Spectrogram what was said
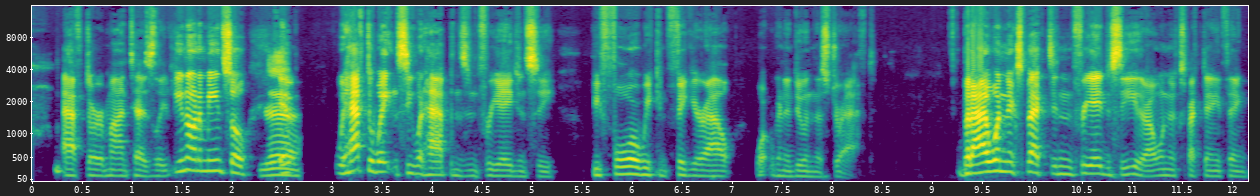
after Montez leaves you know what I mean so Yeah, we have to wait and see what happens in free agency before we can figure out what we're going to do in this draft but I wouldn't expect in free agency either I wouldn't expect anything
